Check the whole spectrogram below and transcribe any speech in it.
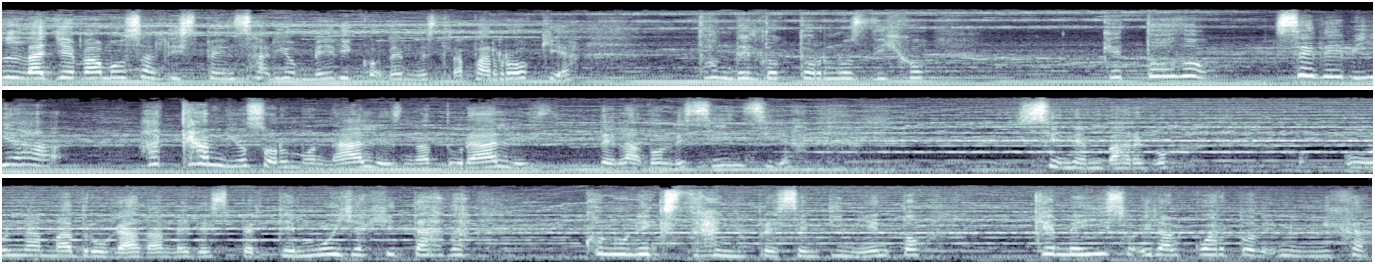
la llevamos al dispensario médico de nuestra parroquia, donde el doctor nos dijo que todo se debía a cambios hormonales naturales de la adolescencia. Sin embargo, una madrugada me desperté muy agitada con un extraño presentimiento que me hizo ir al cuarto de mi hija.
